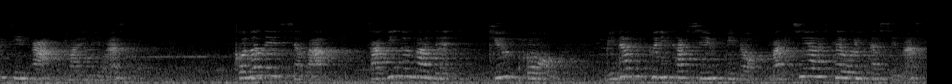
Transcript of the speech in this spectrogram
駅が参ります。この電車は鷺沼で急行南栗橋行きの待ち合わせをいたします。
